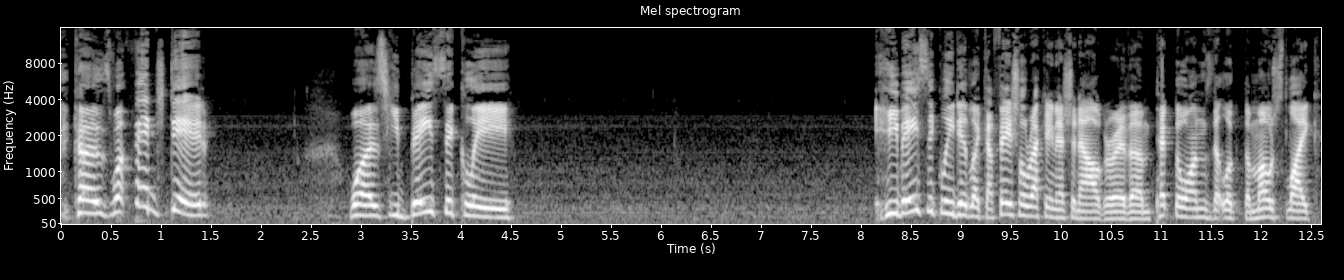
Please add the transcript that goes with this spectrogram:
Because what Finch did was he basically. He basically did like a facial recognition algorithm, picked the ones that looked the most like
